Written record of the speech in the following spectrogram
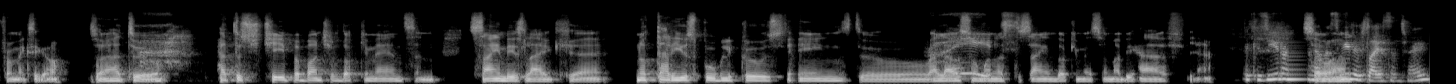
from Mexico, so I had to Ah, had to ship a bunch of documents and sign these like uh, notarius publicus things to allow someone else to sign documents on my behalf. Yeah. Because you don't So, have a um, Swedish license, right?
